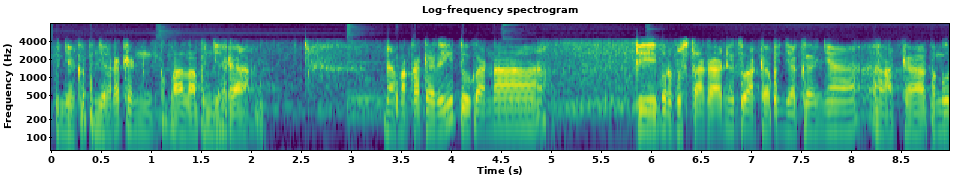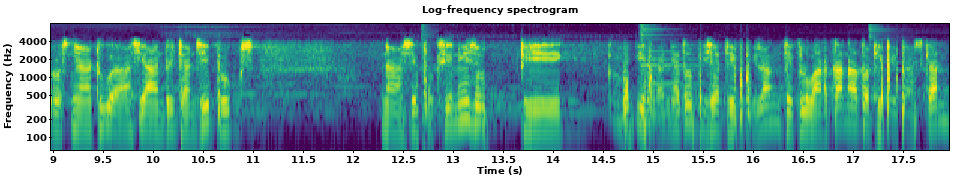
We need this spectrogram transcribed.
penjaga penjara dan kepala penjara. Nah, maka dari itu karena di perpustakaan itu ada penjaganya, ada pengurusnya dua, si Andri dan si Brooks. Nah, si Brooks ini di ibaratnya itu bisa dibilang dikeluarkan atau dibebaskan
